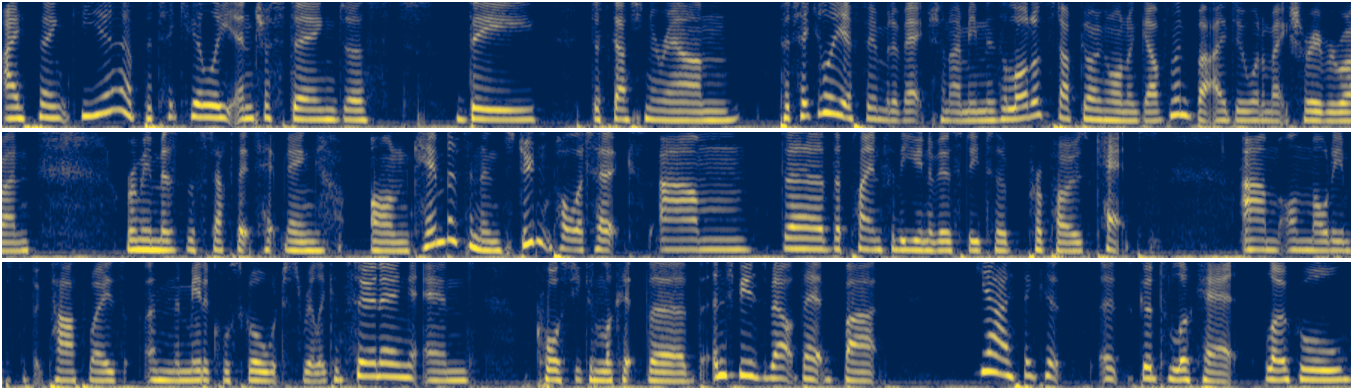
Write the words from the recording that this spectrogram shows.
I think, yeah, particularly interesting just the discussion around particularly affirmative action. I mean, there's a lot of stuff going on in government, but I do want to make sure everyone remembers the stuff that's happening on campus and in student politics, um, the the plan for the university to propose caps um, on Māori and Pacific pathways in the medical school, which is really concerning. And of course, you can look at the, the interviews about that. But yeah, I think it's it's good to look at local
